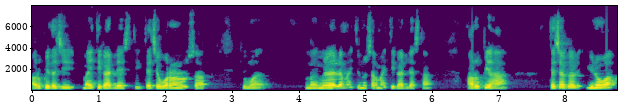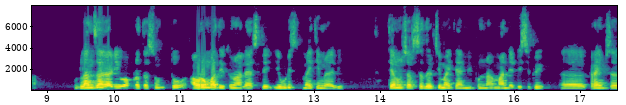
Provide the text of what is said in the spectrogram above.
आरोपिताची माहिती काढली असती. त्याच्या वर्णनानुसार किंवा मिळालेल्या माहितीनुसार माहिती काढली असता आरोपी हा त्याच्याकडे इनोवा ग्लांजा गाडी वापरत असून तो औरंगाबाद येथून आला असते एवढीच माहिती मिळाली. त्यानुसार सदरची माहिती आम्ही पुन्हा मान्य D C P crime sir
